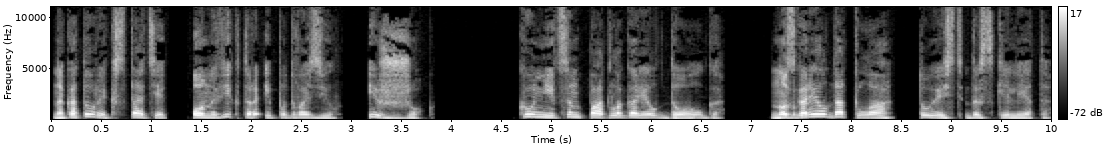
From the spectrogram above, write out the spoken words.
на которой, кстати, он Виктора и подвозил, и сжег. Куницын, падла, горел долго, но сгорел дотла, то есть до скелета.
